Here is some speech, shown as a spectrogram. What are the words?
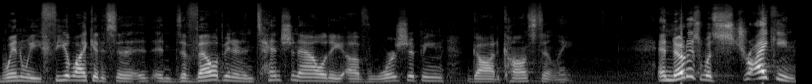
when, we feel like it, it's in, in developing an intentionality of worshiping God constantly. And notice what's striking.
